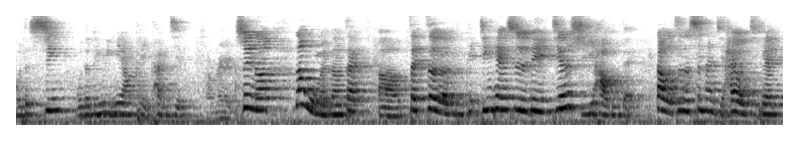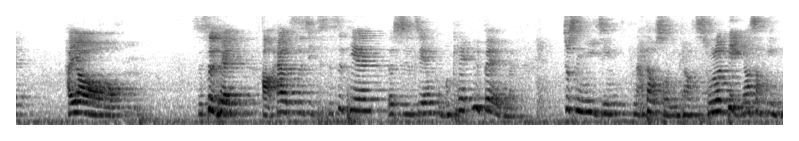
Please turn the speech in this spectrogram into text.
我的心、我的灵里面要可以看见。”所以呢。让我们呢，在呃，在这个今天是第今天十一号，对不对？到了真的圣诞节还有几天？还有十四天，好，还有十几十四天的时间，我们可以预备我们，就是你已经拿到首映票，除了电影要上映，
